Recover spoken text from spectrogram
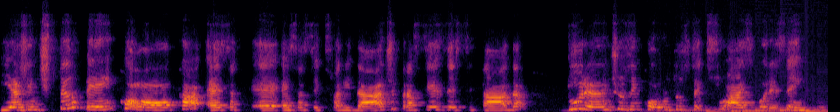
e a gente também coloca essa, é, essa sexualidade para ser exercitada durante os encontros sexuais, por exemplo.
